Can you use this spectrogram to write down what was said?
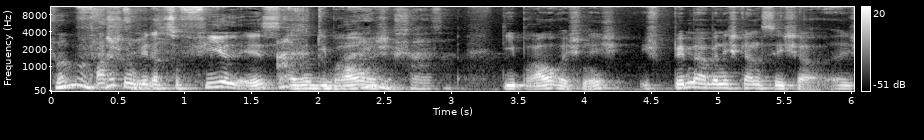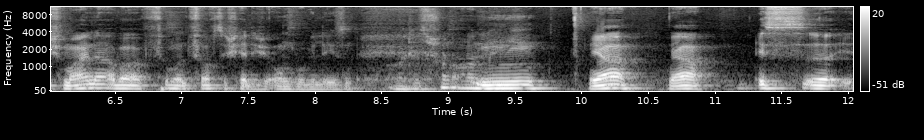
45? fast schon wieder zu viel ist. Ach, also die brauche ich, Scheiße. die brauche ich nicht. Ich bin mir aber nicht ganz sicher. Ich meine aber 45 hätte ich irgendwo gelesen. Oh, das ist schon ordentlich. Mm, Ja, ja, ist, äh,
